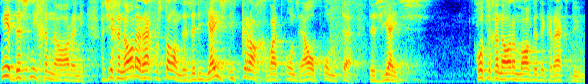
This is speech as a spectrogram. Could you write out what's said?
Nee, dis nie genade nie. As jy genade reg verstaan, dis dit juist die krag wat ons help om te. Dis juis. God se genade maak dat ek reg doen.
